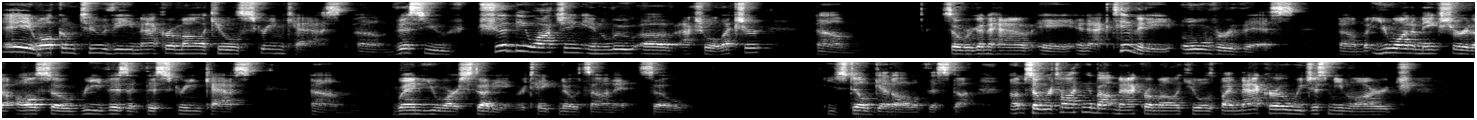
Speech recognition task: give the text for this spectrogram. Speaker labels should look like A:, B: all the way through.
A: Hey, welcome to the Macromolecules screencast. Um, this you should be watching in lieu of actual lecture. Um, so we're going to have a, an activity over this, um, but you want to make sure to also revisit this screencast um, when you are studying or take notes on it so you still get all of this stuff. Um, so we're talking about macromolecules. By macro, we just mean large.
